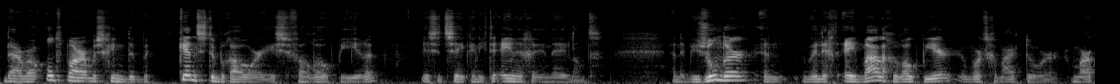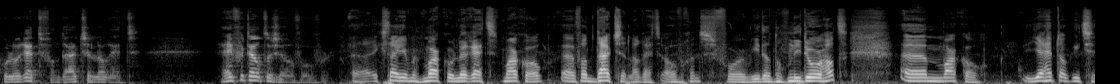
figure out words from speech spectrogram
Daar waar Otmar misschien de bekendste brouwer is van rookbieren, is het zeker niet de enige in Nederland. En een bijzonder en wellicht eenmalige rookbier wordt gemaakt door Marco Loret van Duits en Loret. Hij vertelt er zelf over. Eh, ik sta hier met Marco Loret. Marco, eh, van Duitse Loret overigens, voor wie dat nog niet door had. Eh, Marco, jij hebt ook iets,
